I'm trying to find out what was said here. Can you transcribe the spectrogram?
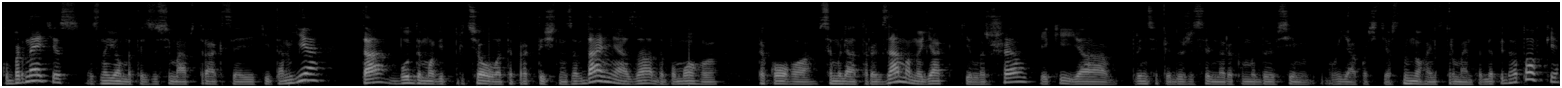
Kubernetes, знайомитись з усіма абстракціями, які там є, та будемо відпрацьовувати практичне завдання за допомогою такого симулятора екзамену, як Killer Shell, який я, в принципі, дуже сильно рекомендую всім в якості основного інструмента для підготовки,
